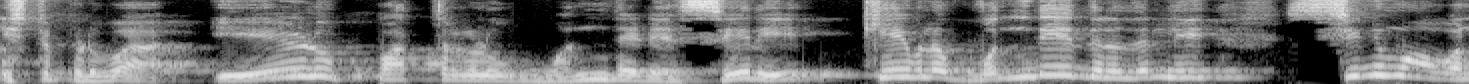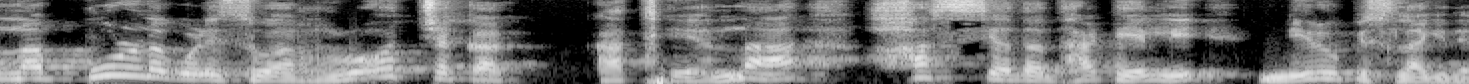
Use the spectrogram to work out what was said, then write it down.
ಇಷ್ಟಪಡುವ ಏಳು ಪಾತ್ರಗಳು ಒಂದೆಡೆ ಸೇರಿ ಕೇವಲ ಒಂದೇ ದಿನದಲ್ಲಿ ಸಿನಿಮಾವನ್ನ ಪೂರ್ಣಗೊಳಿಸುವ ರೋಚಕ ಕಥೆಯನ್ನ ಹಾಸ್ಯದ ಧಾಟಿಯಲ್ಲಿ ನಿರೂಪಿಸಲಾಗಿದೆ.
